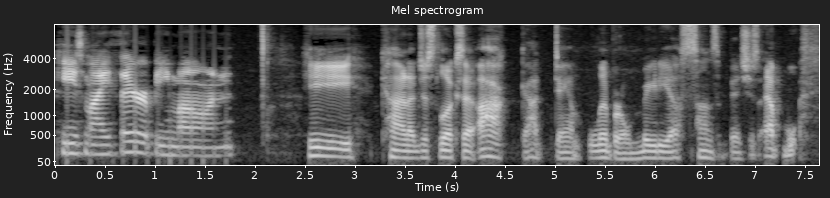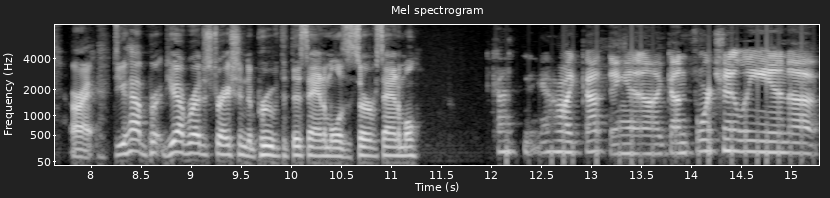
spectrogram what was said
He's my therapy mon. He kind of just looks at ah, goddamn liberal media, sons of bitches. All right, do you have do you have registration to prove that this animal is a service animal? God, oh, God dang it! Like, unfortunately, in uh,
